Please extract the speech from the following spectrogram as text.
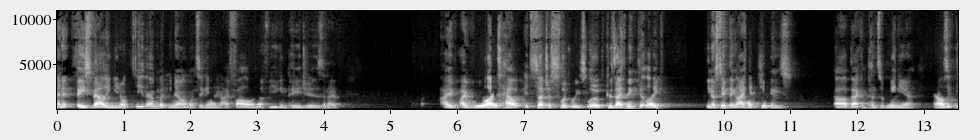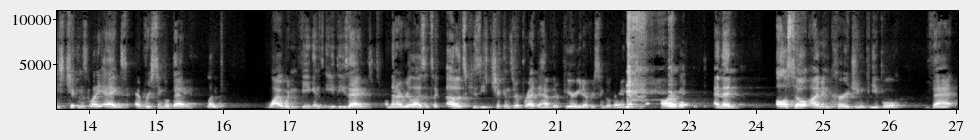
and at face value you don't see them. But you know, once again, I follow enough vegan pages, and I've I, I realize how it's such a slippery slope because I think that like you know, same thing. I had chickens uh, back in Pennsylvania, and I was like, these chickens lay eggs every single day. Like, why wouldn't vegans eat these eggs? And then I realized it's like, oh, it's because these chickens are bred to have their period every single day, and that's horrible. And then also, I'm encouraging people that,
